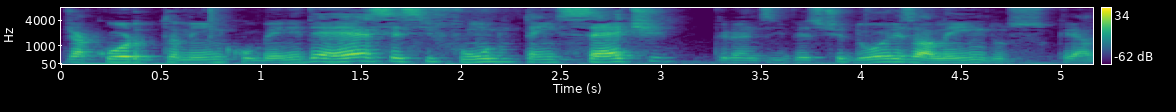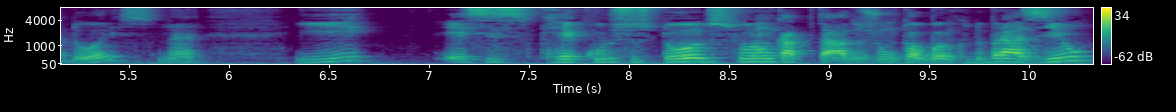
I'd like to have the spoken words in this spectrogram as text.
De acordo também com o BNDES, esse fundo tem sete grandes investidores, além dos criadores, né? e esses recursos todos foram captados junto ao Banco do Brasil,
